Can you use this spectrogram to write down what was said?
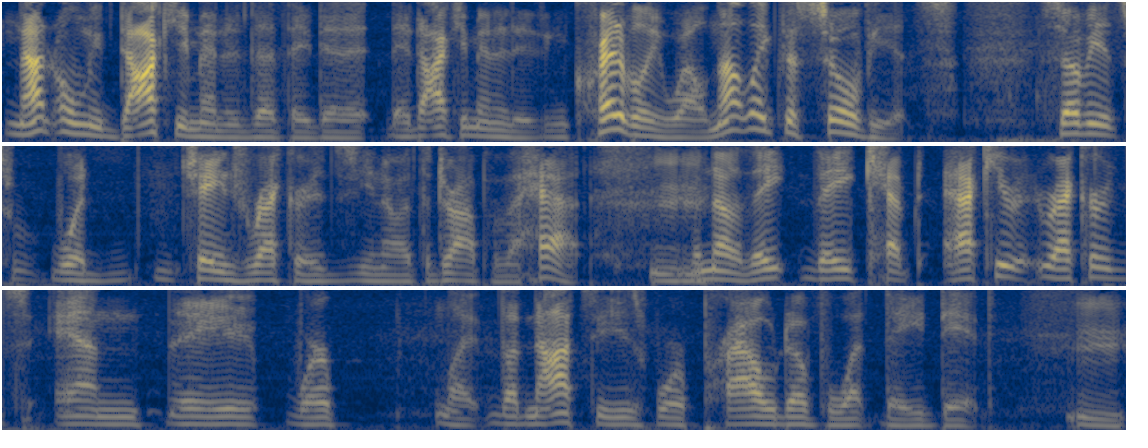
not only documented that they did it, they documented it incredibly well. Not like the Soviets. Soviets would change records, you know, at the drop of a hat. But mm-hmm. no, they they kept accurate records, and they were like the Nazis were proud of what they did. Mm.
